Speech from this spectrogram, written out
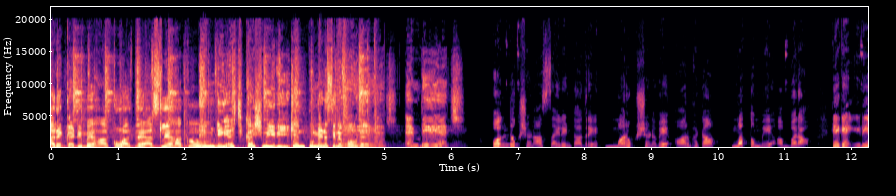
ಅರೆ ಕಡಿಮೆ ಹಾಕು ಆದ್ರೆ ಅಸ್ಲಿ ಹಾಕು. ಎಂ ಡಿ ಎಚ್ ಕಾಶ್ಮೀರಿ ಕೆಂಪು ಮೆಣಸಿನ ಪೌಡರ್ ಒಂದು ಕ್ಷಣ ಸೈಲೆಂಟ್ ಆದ್ರೆ ಮರುಕ್ಷಣವೇ ಆರ್ಭಟ ಮತ್ತೊಮ್ಮೆ ಅಬ್ಬರ. ಹೀಗೆ ಇಡೀ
